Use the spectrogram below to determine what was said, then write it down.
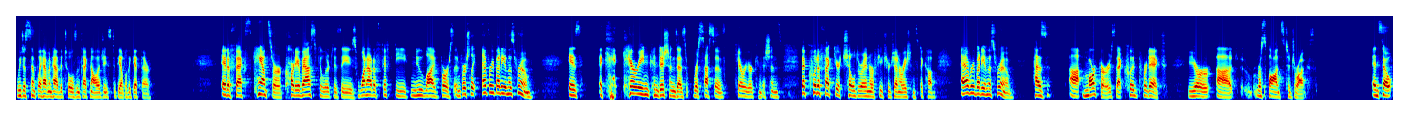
We just simply haven't had the tools and technologies to be able to get there. It affects cancer, cardiovascular disease, one out of 50 new live births, and virtually everybody in this room is carrying conditions as recessive carrier conditions that could affect your children or future generations to come. Everybody in this room has uh, markers that could predict your uh, response to drugs. And so,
